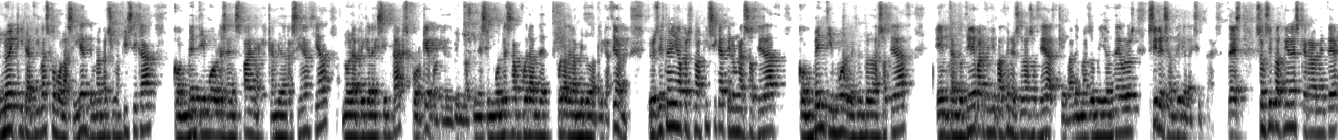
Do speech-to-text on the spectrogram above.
no equitativas como la siguiente. Una persona física con 20 inmuebles en España que cambia de residencia no le aplica el exit tax. ¿Por qué? Porque los bienes inmuebles están fuera, fuera del ámbito de aplicación. Pero si esta misma persona física tiene una sociedad con 20 inmuebles dentro de la sociedad, en tanto tiene participaciones en una sociedad que vale más de un millón de euros, sí les aplica el exit tax. Entonces, son situaciones que realmente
